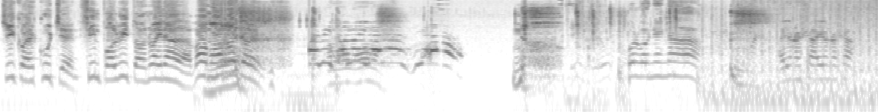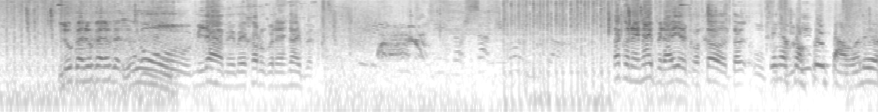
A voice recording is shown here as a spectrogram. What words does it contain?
chicos, escuchen, sin polvitos no hay nada. Vamos, arranquen. ¡Polvito, no hay ganancia! No. Polvo, no hay nada. Hay uno allá, hay uno allá. Luca, Luca, Luca. Uh. Uh, mirá, me dejaron con el sniper. Está con el sniper ahí al costado. Está... Uh, Tiene ¿fue escopeta, boludo.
